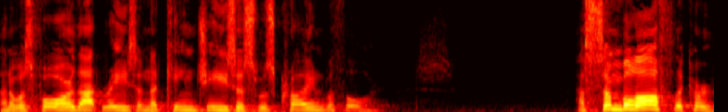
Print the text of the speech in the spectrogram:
And it was for that reason that King Jesus was crowned with thorns. a symbol of the curse.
